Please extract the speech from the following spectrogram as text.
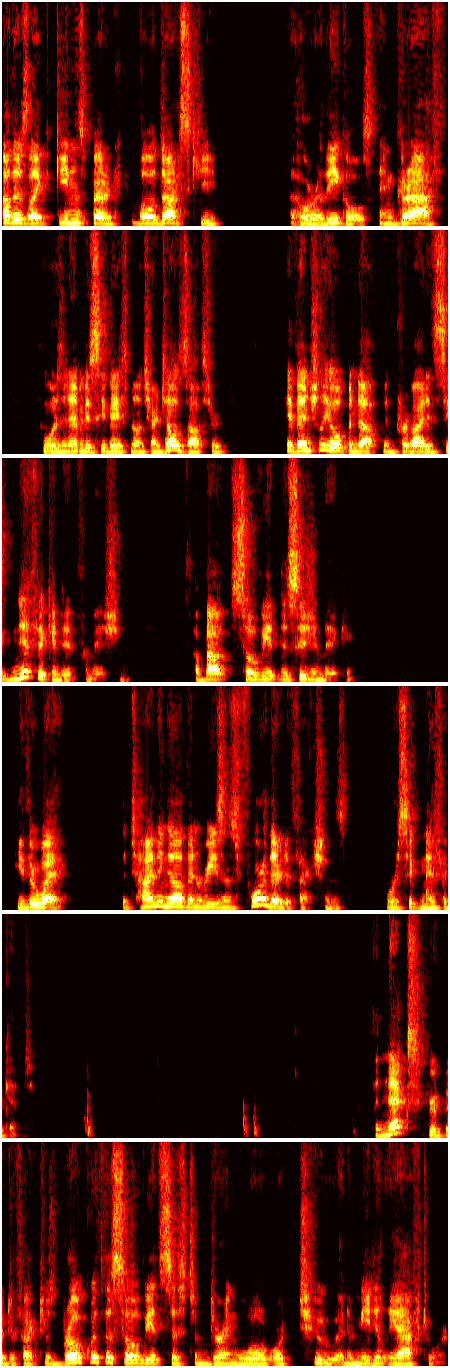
Others like Ginsberg, Volodarsky, who were illegals, and Graf, who was an embassy based military intelligence officer, eventually opened up and provided significant information about Soviet decision making. Either way, the timing of and reasons for their defections were significant. The next group of defectors broke with the Soviet system during World War II and immediately afterward.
